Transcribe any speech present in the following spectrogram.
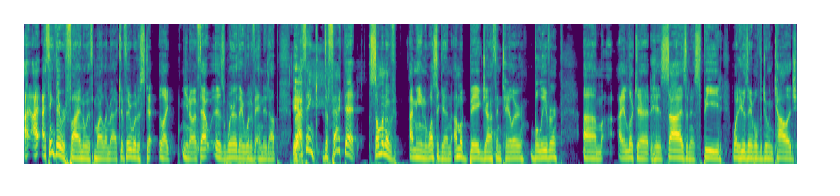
I, I think they were fine with Marlon Mack if they would have st- like you know if that is where they would have ended up. But yeah. I think the fact that someone of I mean once again I'm a big Jonathan Taylor believer. Um, I look at his size and his speed, what he was able to do in college.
